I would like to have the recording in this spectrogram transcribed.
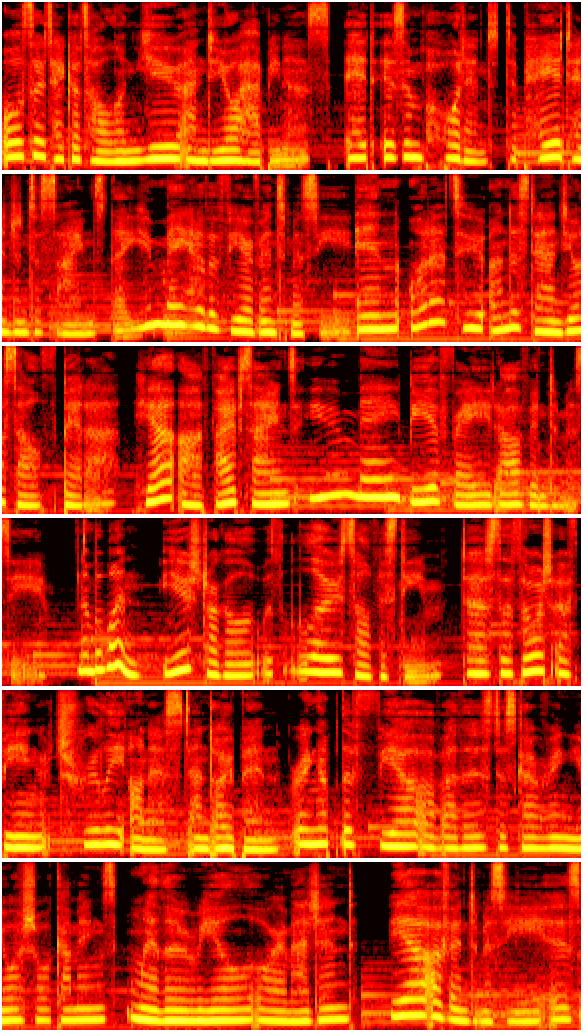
also take a toll on you and your happiness. It is important to pay attention to signs that you may have a fear of intimacy in order to understand yourself better. Here are five signs you may be afraid of intimacy. Number one, you struggle with low self-esteem. Does the thought of being truly honest and open bring up the fear of others discovering your shortcomings, whether real or imagined? Fear of intimacy is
